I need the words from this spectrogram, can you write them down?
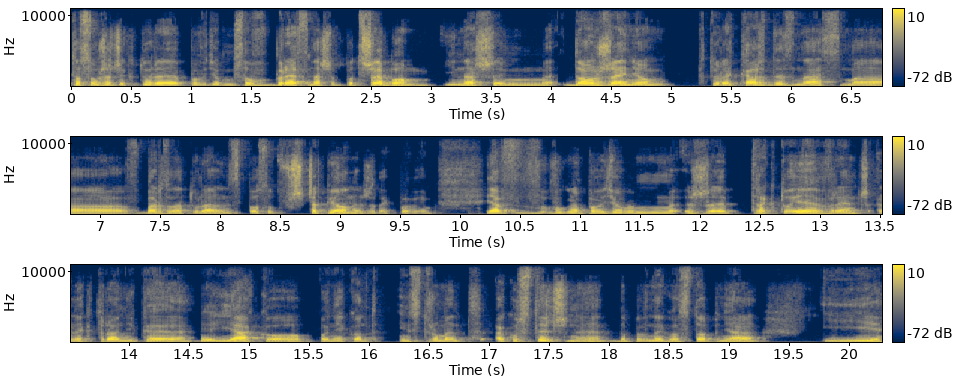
to są rzeczy, które powiedziałbym są wbrew naszym potrzebom i naszym dążeniom, które każdy z nas ma w bardzo naturalny sposób wszczepione, że tak powiem. Ja w, w ogóle powiedziałbym, że traktuję wręcz elektronikę jako poniekąd instrument akustyczny do pewnego stopnia i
